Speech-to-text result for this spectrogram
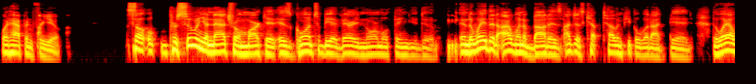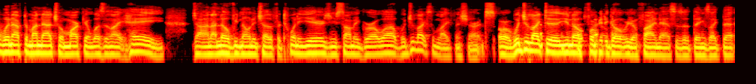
what happened for you? so pursuing your natural market is going to be a very normal thing you do and the way that i went about it is i just kept telling people what i did the way i went after my natural market wasn't like hey John, I know we've known each other for 20 years and you saw me grow up. Would you like some life insurance? Or would you like to, you know, for me to go over your finances or things like that?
